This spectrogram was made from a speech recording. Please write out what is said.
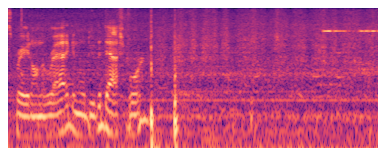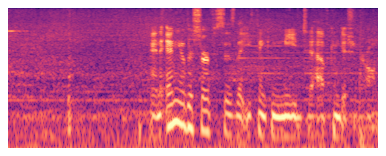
spray it on the rag and we'll do the dashboard. And any other surfaces that you think need to have conditioner on them.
